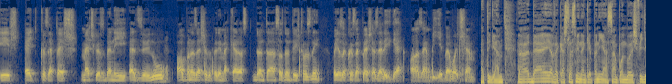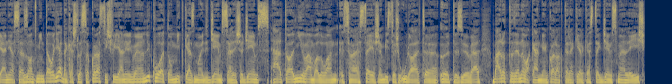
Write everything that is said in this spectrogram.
és egy közepes meccs közbeni edző Lou, abban az esetben pedig meg kell azt, dönteni, azt az döntést hozni, hogy ez a közepes ez elége az NBA-be, vagy sem. Hát igen, de érdekes lesz mindenképpen ilyen szempontból is figyelni a szezont, mint ahogy érdekes lesz akkor azt is figyelni, hogy vajon Luke Walton mit kezd majd James-szel és a James által nyilvánvalóan szóval ez teljesen biztos uralt öltözővel, bár ott azért nem akármilyen karakterek érkeztek James mellé is.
